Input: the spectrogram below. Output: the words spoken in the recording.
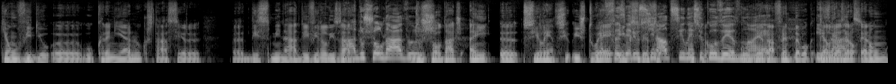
que é um vídeo uh, ucraniano que está a ser uh, disseminado e viralizado Ah, dos soldados. dos soldados em uh, silêncio. Isto é, A fazer o sinal de silêncio o com o dedo, com não o dedo é? à frente da boca. Que aliás era, Exato. era um.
